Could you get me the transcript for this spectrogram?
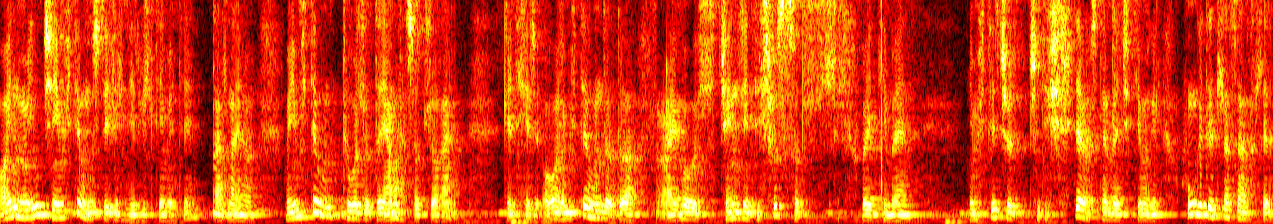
энэ энэ чи эмгтэй хүмүүст дийлэх хэрэгэлт юм байна тий. 70 80%. Эмгтэй хүн тэгвэл одоо ямар асуудал байгаа юм? Гэхээр оо эмэгтэй хүнд одоо айгүй их гендрийн тэгш бус асуудал их байт юм байна. Эмэгтэйчүүд чинь тэгш хэрэгтэй байстай юм байна гэдэг юм гэл хүн гэдэг талаас харахад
